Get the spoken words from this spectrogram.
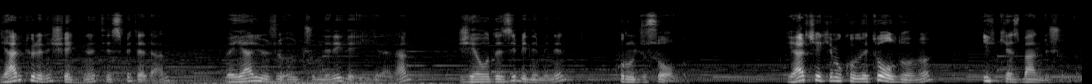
Yerkürenin şeklini tespit eden ve yeryüzü ölçümleriyle ilgilenen jeodezi biliminin kurucusu oldum. Yer çekimi kuvveti olduğunu ilk kez ben düşündüm.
